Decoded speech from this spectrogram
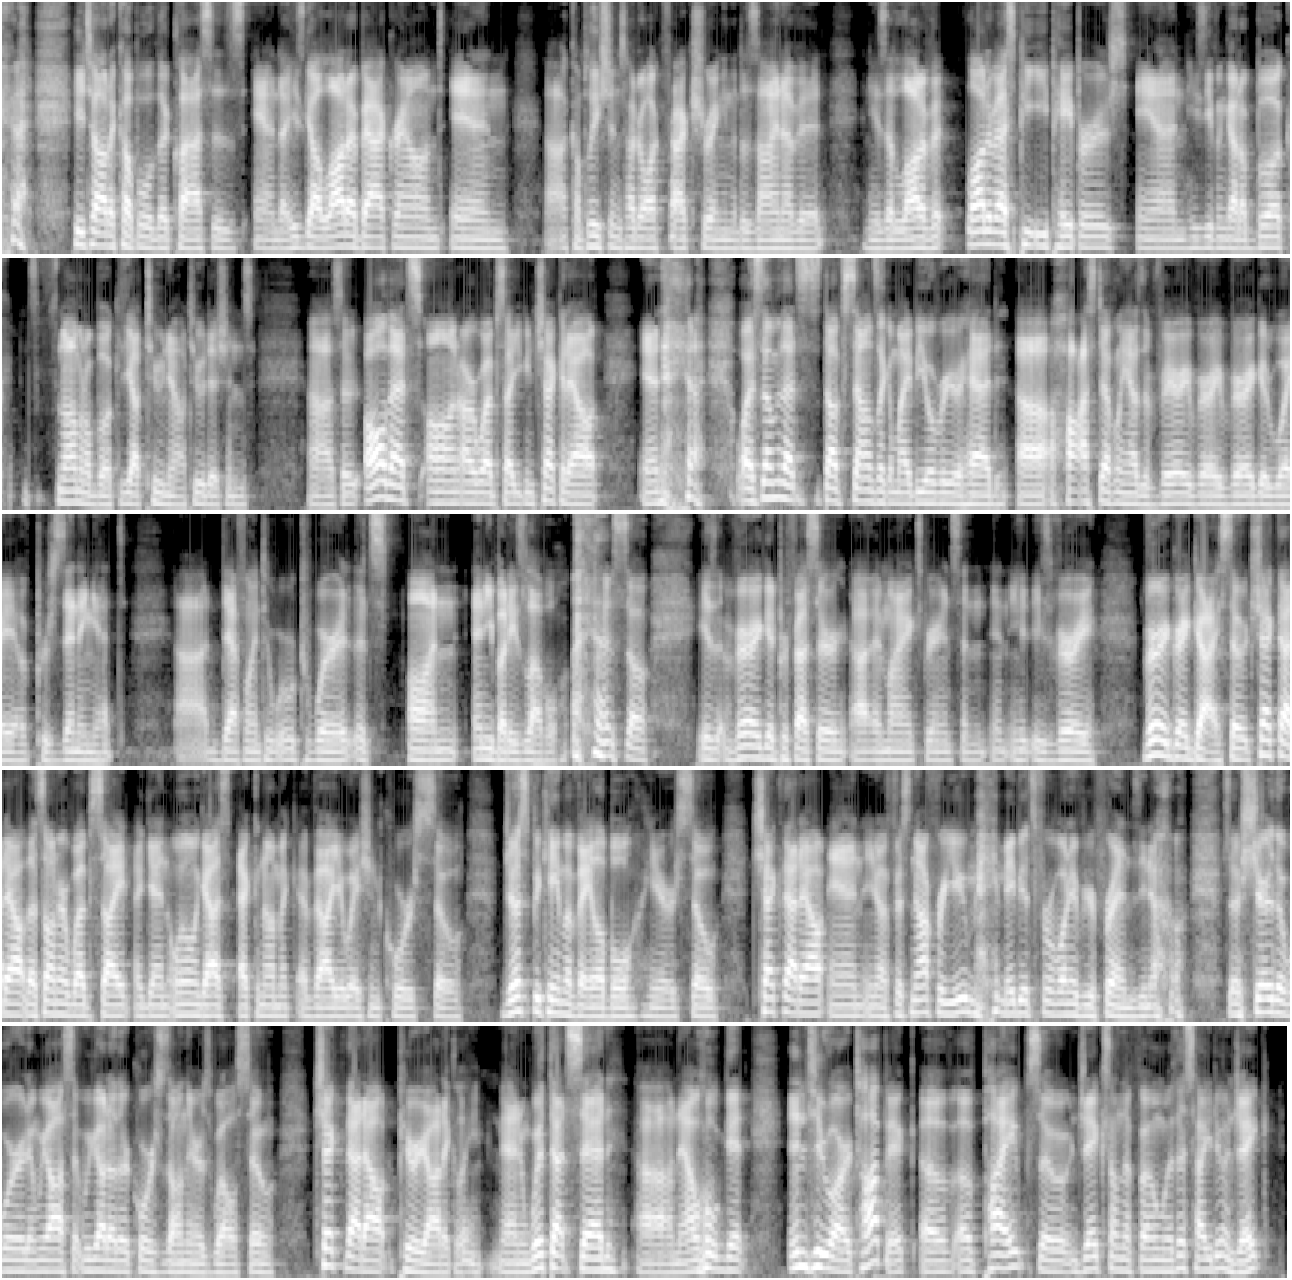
he taught a couple of the classes, and uh, he's got a lot of background in uh, completions, hydraulic fracturing, and the design of it. And he's had a lot of a lot of SPE papers, and he's even got a book. It's a phenomenal book. He's got two now, two editions. Uh, so all that's on our website. You can check it out. And while some of that stuff sounds like it might be over your head, uh, Hoss definitely has a very, very, very good way of presenting it. Uh, definitely to, to, where it's on anybody's level. so he's a very good professor uh, in my experience, and, and he's very very great guy. So check that out. That's on our website. Again, oil and gas economic evaluation course. So just became available here. So check that out. And you know, if it's not for you, maybe it's for one of your friends. You know, so share the word. And we also we got other courses on there as well. So check that out periodically. And with that said, uh, now we'll get into our topic of of pipe. So Jake's on the phone with us. How you doing, Jake?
